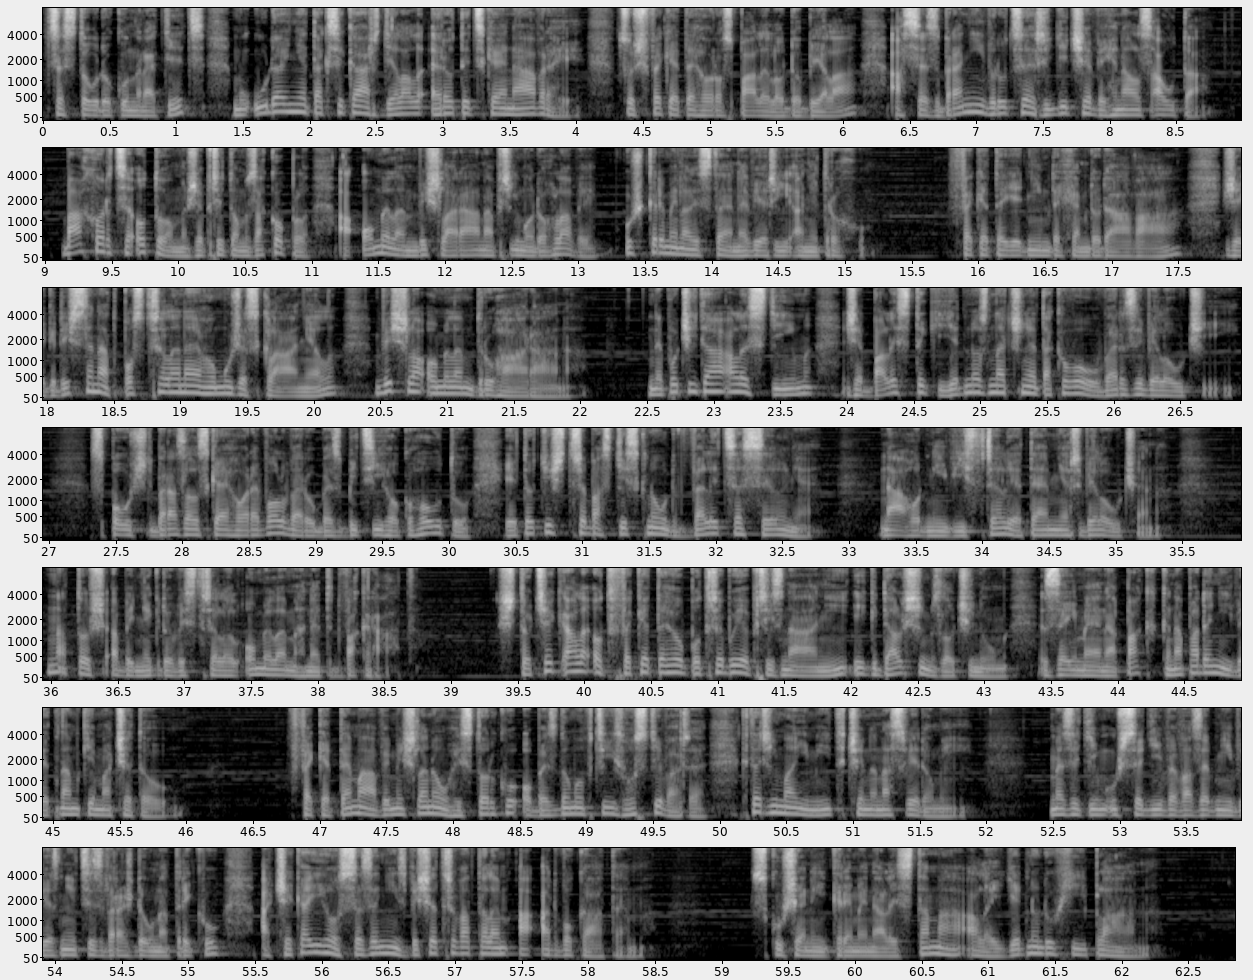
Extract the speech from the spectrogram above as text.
Cestou do Kunratic mu údajně taxikář dělal erotické návrhy, což Feketeho rozpálilo do běla a se zbraní v ruce řidiče vyhnal z auta. Báchorce o tom, že přitom zakopl a omylem vyšla rána přímo do hlavy, už kriminalisté nevěří ani trochu. Fekete jedním dechem dodává, že když se nad postřeleného muže skláněl, vyšla omylem druhá rána. Nepočítá ale s tím, že balistik jednoznačně takovou verzi vyloučí. Spoušť brazilského revolveru bez bicího kohoutu je totiž třeba stisknout velice silně. Náhodný výstřel je téměř vyloučen. Natož, aby někdo vystřelil omylem hned dvakrát. Štoček ale od Feketeho potřebuje přiznání i k dalším zločinům, zejména pak k napadení Větnamky mačetou. Fekete má vymyšlenou historku o bezdomovcích z hostivaře, kteří mají mít čin na svědomí. Mezitím už sedí ve vazební věznici s vraždou na triku a čekají ho sezení s vyšetřovatelem a advokátem. Zkušený kriminalista má ale jednoduchý plán.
